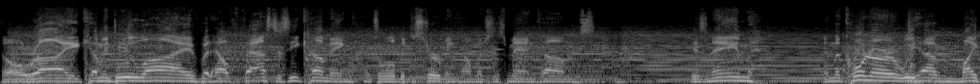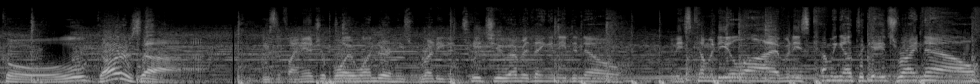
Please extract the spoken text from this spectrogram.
All right, coming to you live, but how fast is he coming? It's a little bit disturbing how much this man comes. His name in the corner, we have Michael Garza. He's the financial boy wonder, and he's ready to teach you everything you need to know. And he's coming to you live, and he's coming out the gates right now.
